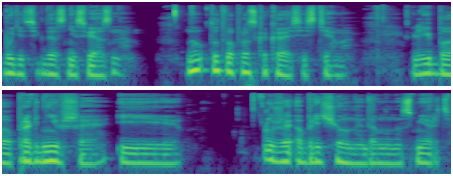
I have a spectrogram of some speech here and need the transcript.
будет всегда с ней связана. Но тут вопрос, какая система. Либо прогнившая и уже обреченная давно на смерть,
